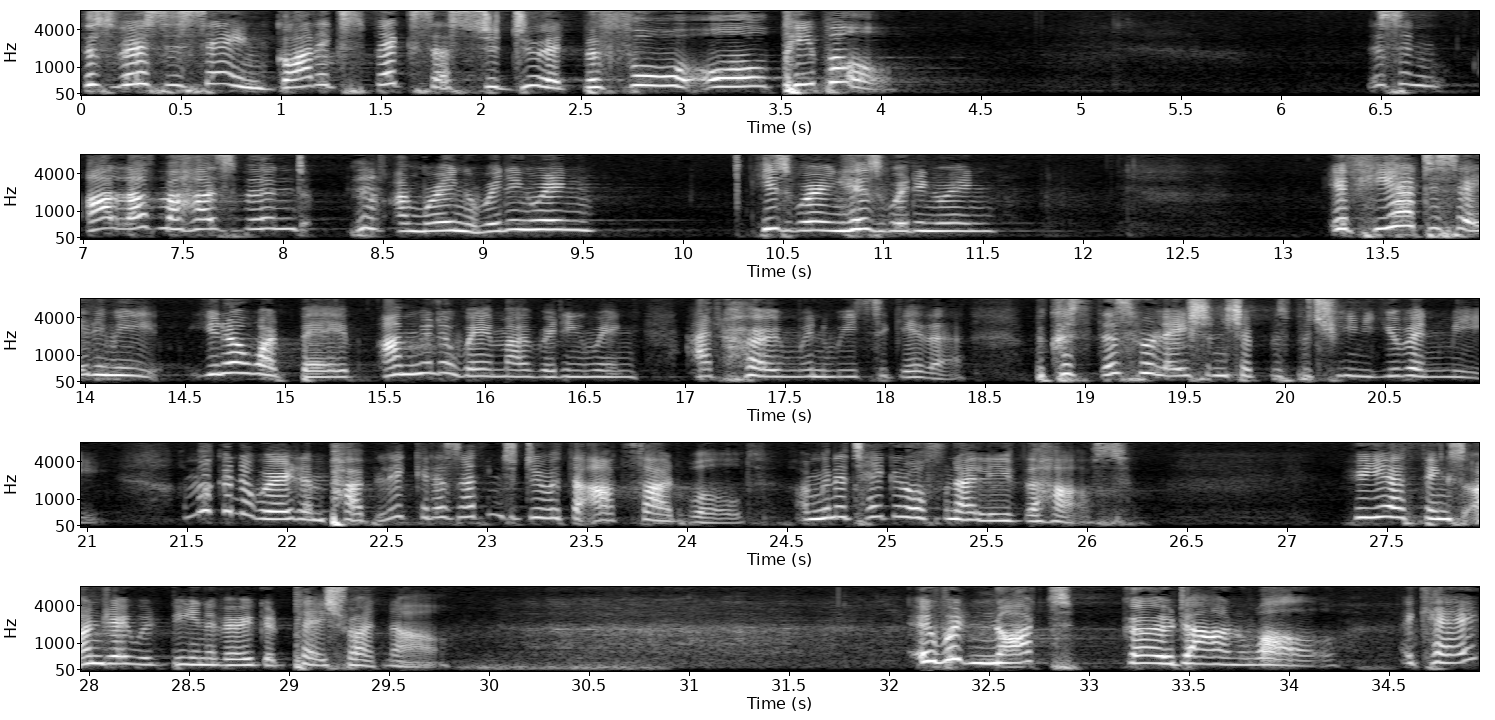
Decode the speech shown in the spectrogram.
This verse is saying God expects us to do it before all people. Listen, I love my husband. I'm wearing a wedding ring. He's wearing his wedding ring. If he had to say to me, you know what, babe, I'm going to wear my wedding ring at home when we're together because this relationship is between you and me. I'm not going to wear it in public. It has nothing to do with the outside world. I'm going to take it off when I leave the house. Who here thinks Andre would be in a very good place right now? It would not go down well, okay?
